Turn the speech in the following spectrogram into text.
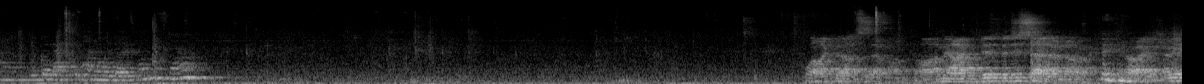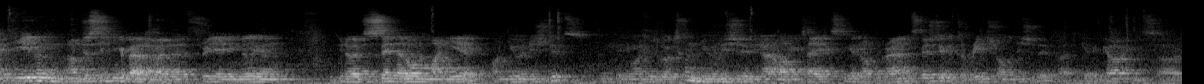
Um, we'll go back to the panel with those ones now. Well, I could answer that one. Oh, I mean, I, but just say I don't know. right? I mean, even I'm just thinking about it. Right, that 380 million. You know, to spend that all in one year on new initiatives. Anyone who's worked on a new initiative, you know how long it takes to get it off the ground, especially if it's a regional initiative, to get it going. So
